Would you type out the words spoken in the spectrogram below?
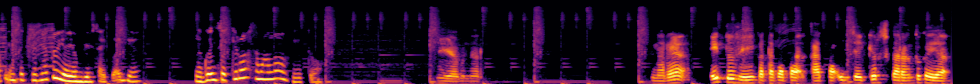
Tapi insecure-nya tuh ya yang biasa itu aja. Ya gue insecure lah sama lo gitu. Iya benar. Sebenarnya itu sih kata-kata kata insecure sekarang tuh kayak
